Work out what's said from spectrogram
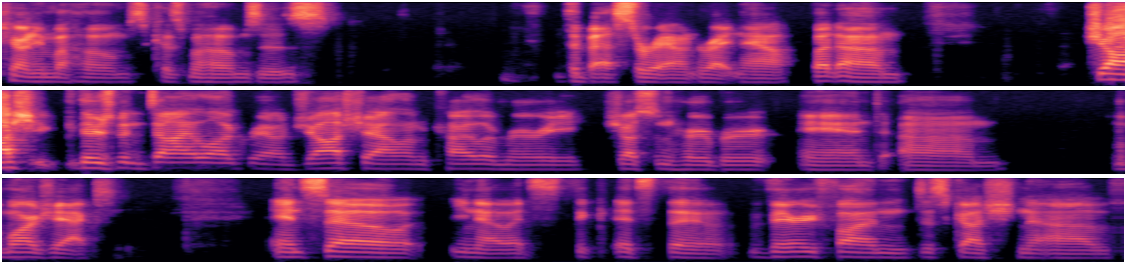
counting Mahomes because Mahomes is the best around right now, but um. Josh, there's been dialogue around Josh Allen, Kyler Murray, Justin Herbert, and um, Lamar Jackson. And so, you know, it's the, it's the very fun discussion of,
